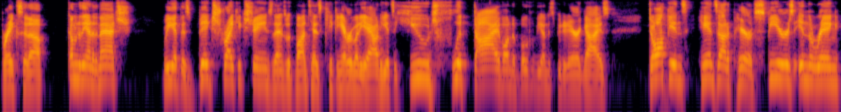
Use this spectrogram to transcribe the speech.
breaks it up. Coming to the end of the match, we get this big strike exchange that ends with Montez kicking everybody out. He hits a huge flip dive onto both of the Undisputed Era guys. Dawkins hands out a pair of spears in the ring,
